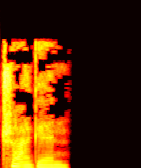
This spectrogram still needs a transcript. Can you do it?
dragon.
